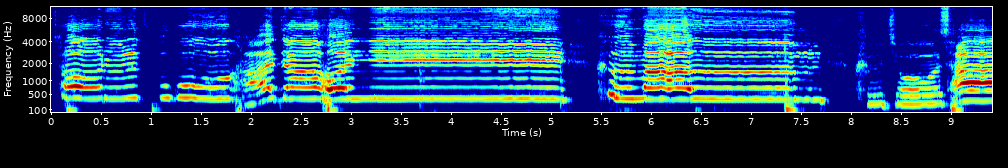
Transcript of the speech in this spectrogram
저를 두고 가자 헌니 그 마음 그저 사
